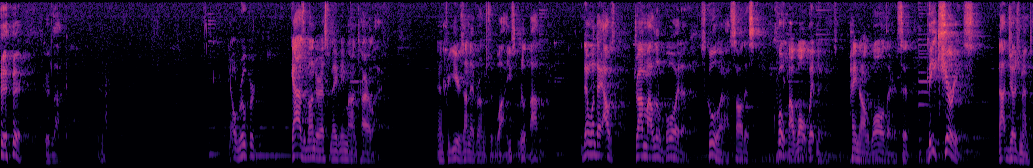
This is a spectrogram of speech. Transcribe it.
Good luck. You know, Rupert, guys have underestimated me my entire life. And for years, I never understood why. It used to really bother me. But then one day, I was driving my little boy to school, and I saw this quote by Walt Whitman. It was painted on the wall there. It said, Be curious, not judgmental.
